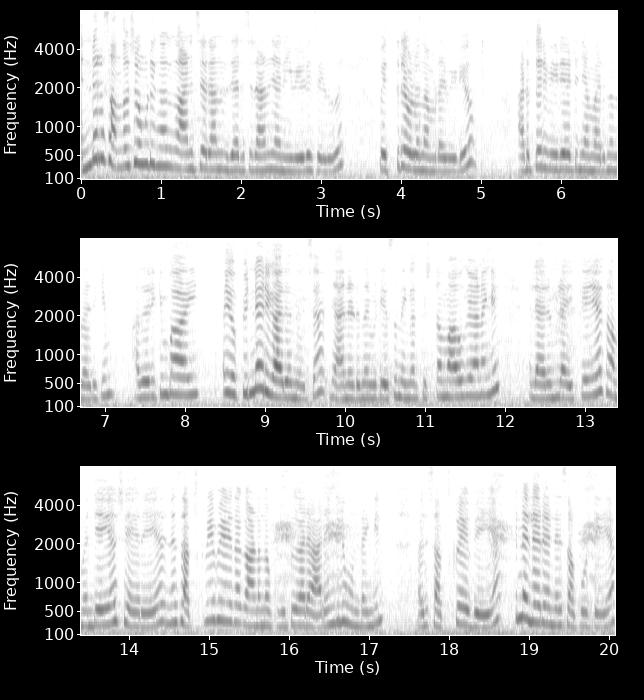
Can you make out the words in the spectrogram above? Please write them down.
എന്റെ ഒരു സന്തോഷവും കൂടി നിങ്ങൾക്ക് കാണിച്ചു തരാമെന്ന് വിചാരിച്ചിട്ടാണ് ഞാൻ ഈ വീഡിയോ ചെയ്തത്. അപ്പോൾ ഇത്രയേ ഉള്ളൂ നമ്മുടെ വീഡിയോ. അടുത്തൊരു വീഡിയോ ആയിട്ട് ഞാൻ വരുന്നതായിരിക്കും. അതൊരിക്കും ബായ് അയ്യോ പിന്നെ ഒരു കാര്യം എന്ന് വെച്ചാൽ ഞാനിടുന്ന വീഡിയോസ് നിങ്ങൾക്ക് ഇഷ്ടമാവുകയാണെങ്കിൽ എല്ലാവരും ലൈക്ക് ചെയ്യുക കമന്റ് ചെയ്യുക ഷെയർ ചെയ്യുക. എന്നെ സബ്സ്ക്രൈബ് ചെയ്ത കാണുന്ന കൂട്ടുകാർ ആരെങ്കിലും ഉണ്ടെങ്കിൽ അവർ സബ്സ്ക്രൈബ് ചെയ്യുക. പിന്നെ എല്ലാവരും എന്നെ സപ്പോർട്ട് ചെയ്യുക.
